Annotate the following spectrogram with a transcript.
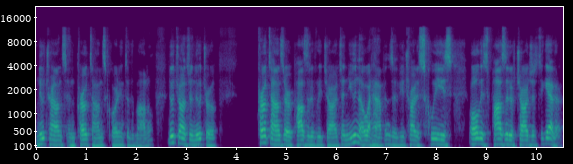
neutrons and protons, according to the model. Neutrons are neutral. Protons are positively charged, and you know what happens if you try to squeeze all these positive charges together.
